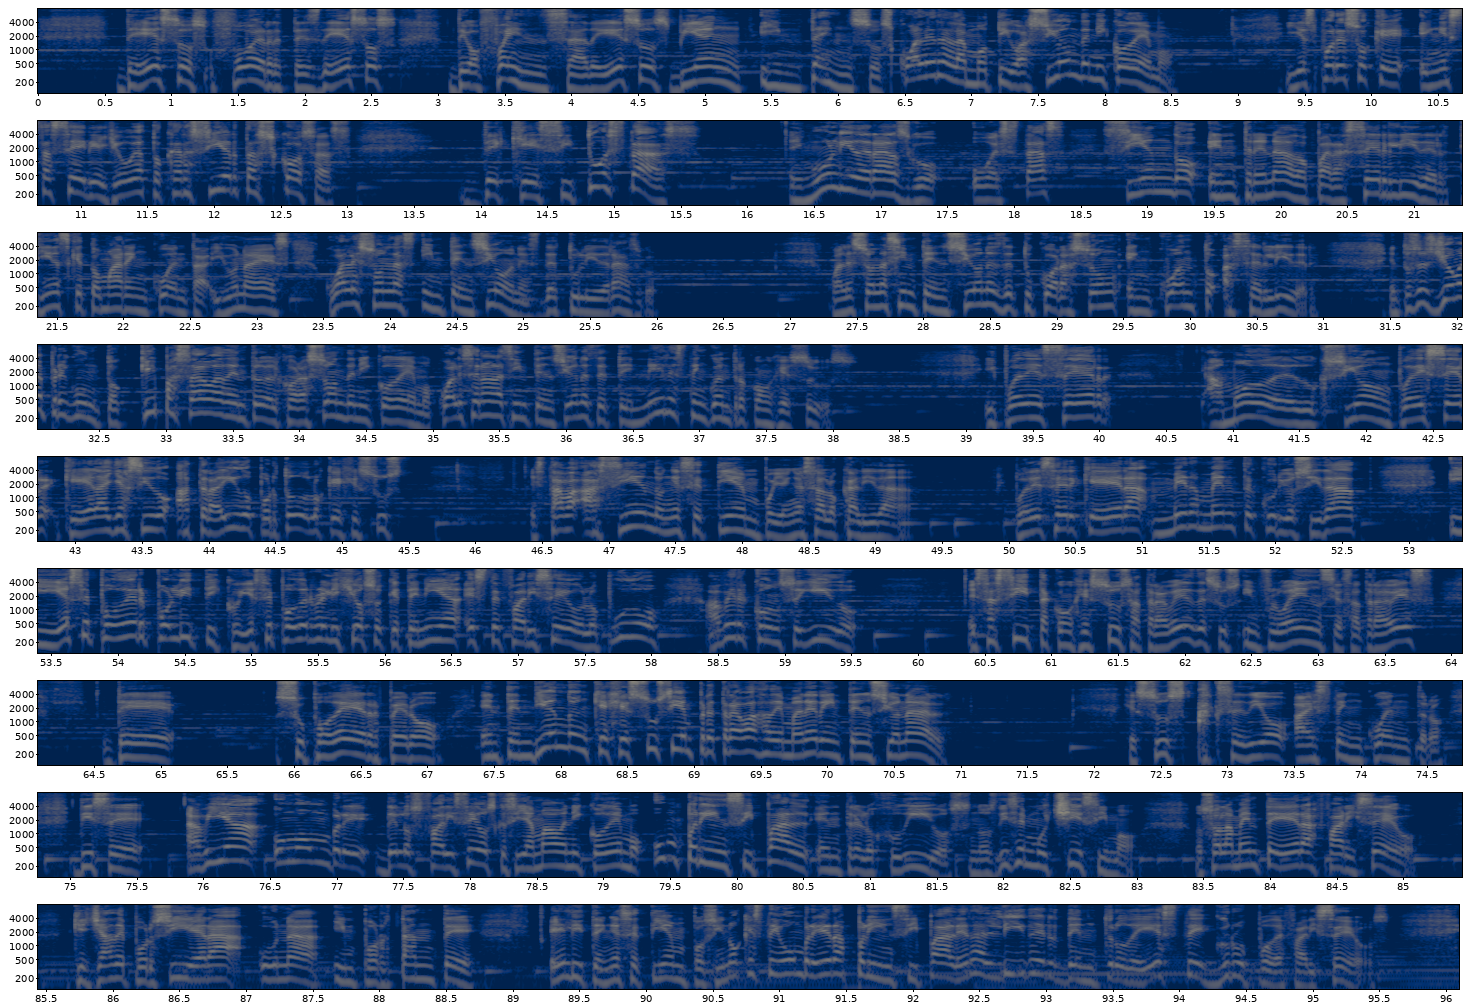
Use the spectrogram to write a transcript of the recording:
de esos fuertes, de esos de ofensa, de esos bien intensos. ¿Cuál era la motivación de Nicodemo? Y es por eso que en esta serie yo voy a tocar ciertas cosas de que si tú estás en un liderazgo o estás siendo entrenado para ser líder, tienes que tomar en cuenta, y una es, ¿cuáles son las intenciones de tu liderazgo? ¿Cuáles son las intenciones de tu corazón en cuanto a ser líder? Entonces yo me pregunto, ¿qué pasaba dentro del corazón de Nicodemo? ¿Cuáles eran las intenciones de tener este encuentro con Jesús? Y puede ser a modo de deducción, puede ser que él haya sido atraído por todo lo que Jesús estaba haciendo en ese tiempo y en esa localidad. Puede ser que era meramente curiosidad y ese poder político y ese poder religioso que tenía este fariseo lo pudo haber conseguido. Esa cita con Jesús a través de sus influencias, a través de su poder, pero entendiendo en que Jesús siempre trabaja de manera intencional. Jesús accedió a este encuentro. Dice, había un hombre de los fariseos que se llamaba Nicodemo, un principal entre los judíos. Nos dice muchísimo. No solamente era fariseo, que ya de por sí era una importante élite en ese tiempo, sino que este hombre era principal, era líder dentro de este grupo de fariseos.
